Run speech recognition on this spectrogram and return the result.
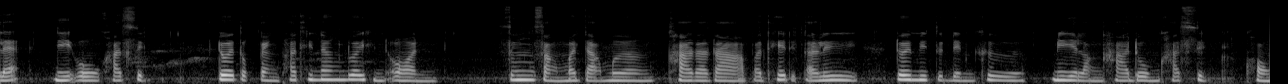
และนีโอคลาสสิก โดยตกแต่งพระที่นั่งด้วยหินอ่อน ซึ่งสั่งมาจากเมืองคาราราประเทศอิตาลี โดยมีจุดเด่นคือ มีหลังคาโดมคลาสสิกของ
